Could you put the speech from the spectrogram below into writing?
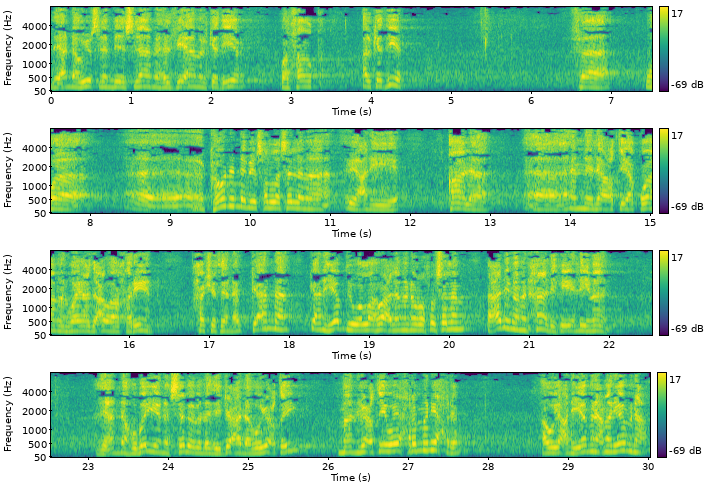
لأنه يسلم بإسلامه الفئام الكثير والخلق. الكثير. ف و آه، كون النبي صلى الله عليه وسلم يعني قال آه، إني لأعطي أقواما ويدع آخرين خشية كأن كأن يبدو والله أعلم أن الرسول صلى الله عليه وسلم علم من حاله الإيمان لأنه بين السبب الذي جعله يعطي من يعطي ويحرم من يحرم أو يعني يمنع من يمنع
